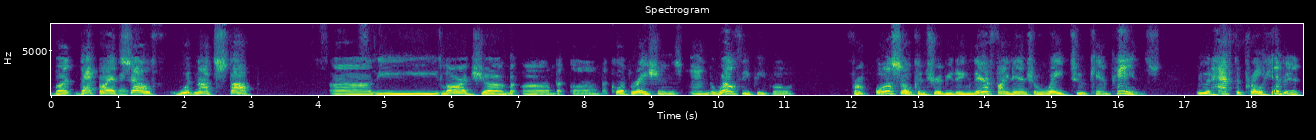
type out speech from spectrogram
But that by itself right. would not stop uh, the large uh, uh, uh, corporations and the wealthy people from also contributing their financial weight to campaigns. We would have to prohibit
